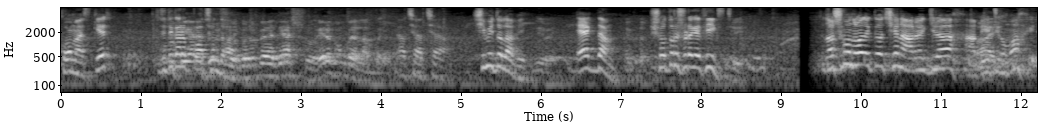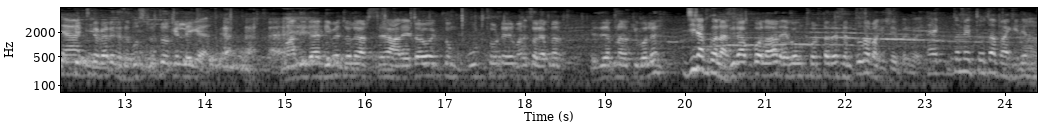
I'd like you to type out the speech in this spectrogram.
কম আজকের। যদি কারও পছন্দ 200, হয় কোনো পেয়ারে 150, এরকম করে লাভ ভাই। আচ্ছা আচ্ছা। সীমিত লাভে। একদম। সতেরোশো টাকা ফিক্সড দর্শক বন্ধুরা দেখতে পাচ্ছেন আরও এক জোড়া বিউটি হোমা এটা বুঝতে লেগে? মাদিটা ডিমে চলে আসছে আর এটাও একদম বুট ঠোঁটের মানে সরি আপনার এই যে আপনার কি বলে? জিরাফ গলার। জিরাফ গলার এবং ঠোঁটটা দেখছেন তোতা পাখি শেপের ভাই। একদমই তোতা পাখি। দেখুন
